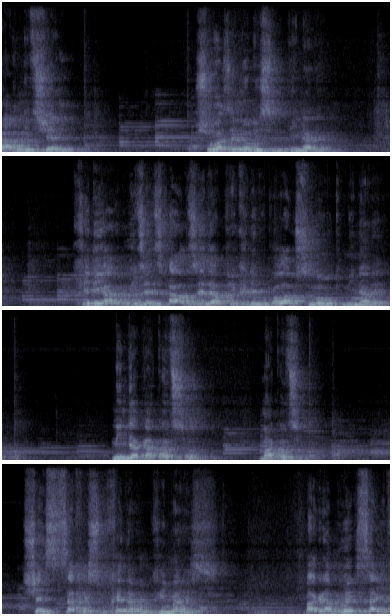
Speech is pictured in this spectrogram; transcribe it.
ამით შენ. შუაზე მოდის მდინარე. ხიდი არ გვიძე წყალზე და ფიქრი გყოლავს მოუთ მინარე. მინდა გაკოცო მაკოცო. შენ სახეს ვხედავ მღიმარეს. მაგრამ ვერ საით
